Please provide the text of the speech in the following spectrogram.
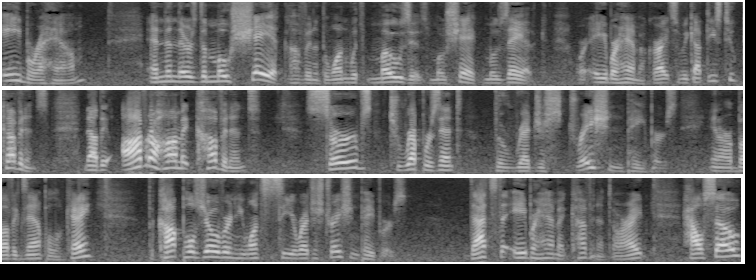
Abraham. And then there's the Mosaic covenant, the one with Moses, Mosaic, Mosaic, or Abrahamic, right? So we got these two covenants. Now, the Avrahamic covenant serves to represent the registration papers in our above example, okay? The cop pulls you over and he wants to see your registration papers. That's the Abrahamic covenant, all right? How so?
